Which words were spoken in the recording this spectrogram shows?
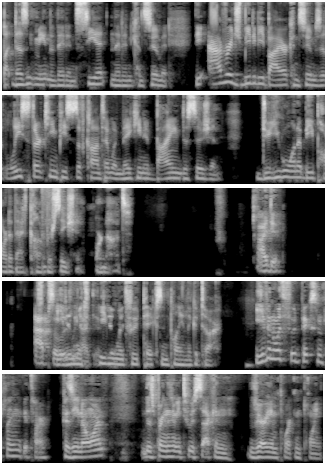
But doesn't mean that they didn't see it and they didn't consume it. The average B2B buyer consumes at least 13 pieces of content when making a buying decision. Do you want to be part of that conversation or not? I do. Absolutely, even with, I do. Even with food pics and playing the guitar. Even with food pics and playing the guitar. Because you know what? This brings me to a second very important point.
